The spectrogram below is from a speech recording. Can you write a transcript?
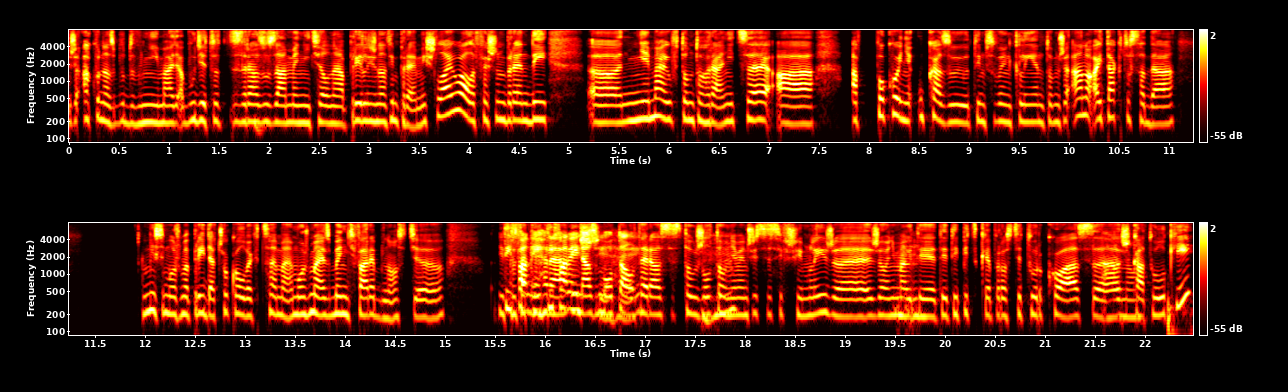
že ako nás budú vnímať a bude to zrazu zameniteľné a príliš nad tým premyšľajú, ale fashion brandy uh, nemajú v tomto hranice a, a pokojne ukazujú tým svojim klientom, že áno, aj takto sa dá. My si môžeme pridať čokoľvek chceme, môžeme aj zmeniť farebnosť. Uh, Tiffany, Tiffany nás motal hej? teraz s tou žltou, mm-hmm. neviem, či ste si všimli, že, že oni majú mm-hmm. tie, tie typické proste turkoaz Áno. škatulky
